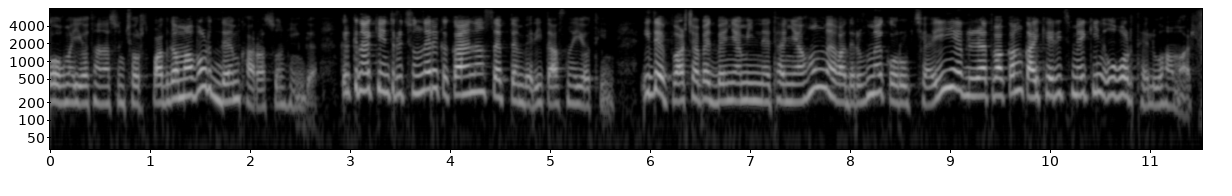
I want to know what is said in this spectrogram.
կողմ է 74 падգամավոր դեմ 45-ը։ Կրկնակի ընտրությունները կկայանան սեպտեմբերի 17-ին։ Իդեպ վարչապետ Բենյամին Նեթանյահուն մեղադրվում է կոռուպցիայի եւ լրատվական կայքերից մեկին ուղղորդելու համար։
